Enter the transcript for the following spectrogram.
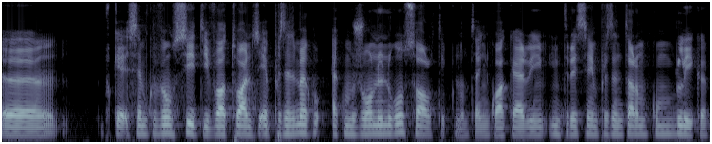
Uh, porque sempre que vou a um sítio e vou atuar, eu apresento-me é, é como João Nuno Gonçalo. Tipo, não tenho qualquer interesse em apresentar-me como Blica.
